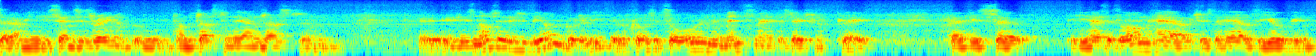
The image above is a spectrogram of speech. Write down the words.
Uh, I mean, he sends his rain upon the just and the unjust, and uh, he's not he's beyond good and evil. Of course, it's all an immense manifestation of play. Uh, he's, uh, he has this long hair, which is the hair of the yogin,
